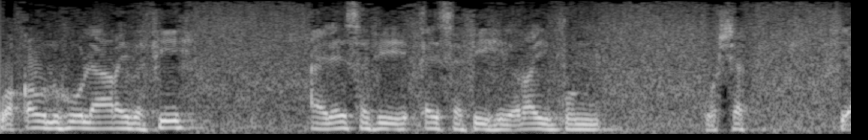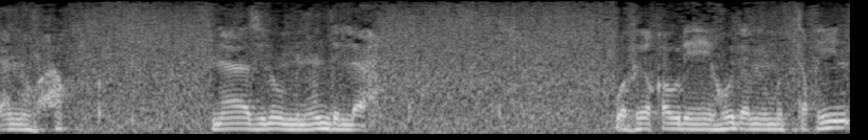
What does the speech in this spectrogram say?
وقوله لا ريب فيه أي ليس فيه ليس فيه ريب وشك في أنه حق نازل من عند الله. وفي قوله هدى للمتقين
